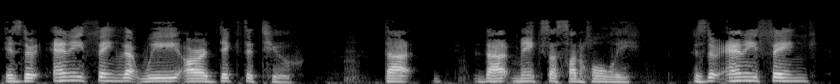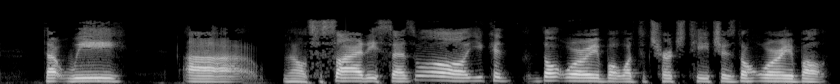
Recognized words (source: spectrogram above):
Is there anything that we are addicted to that that makes us unholy? Is there anything that we, uh, you know, society says, well, you could, don't worry about what the church teaches, don't worry about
